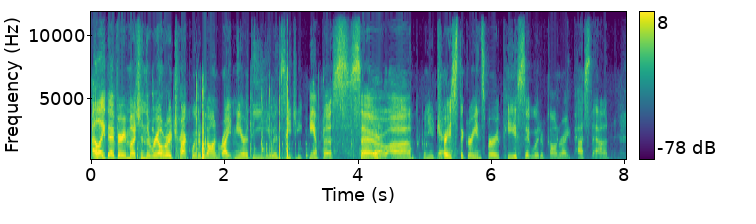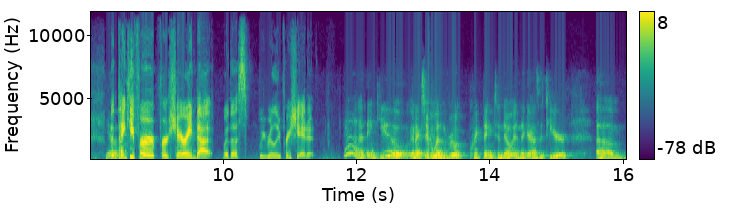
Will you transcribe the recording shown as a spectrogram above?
I like that very much. And the railroad track would have gone right near the UNCG campus. So uh, when you trace the Greensboro piece, it would have gone right past that. But thank you for for sharing that with us. We really appreciate it. Yeah, thank you. And actually, one real quick thing to note in the Gazetteer, um,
